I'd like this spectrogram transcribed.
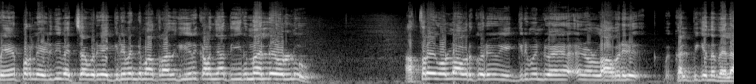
പേപ്പറിൽ എഴുതി വെച്ച ഒരു എഗ്രിമെന്റ് മാത്രം അത് കീറിക്കളഞ്ഞാൽ തീരുന്നതല്ലേ ഉള്ളൂ. അത്രയേ ഉള്ളൂ അവർക്കൊരു എഗ്രിമെന്റിനുള്ള അവർ കൽപ്പിക്കുന്ന വില.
